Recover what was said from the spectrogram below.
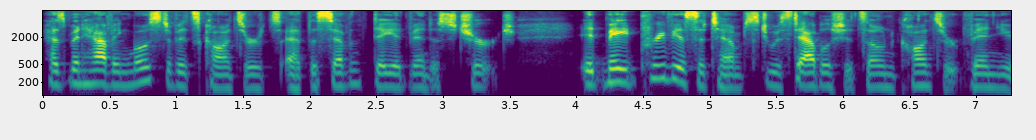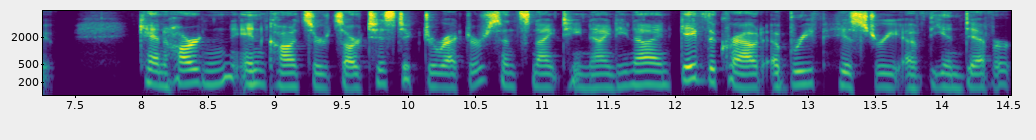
has been having most of its concerts at the Seventh day Adventist Church. It made previous attempts to establish its own concert venue. Ken Hardin, In Concert's artistic director since 1999, gave the crowd a brief history of the endeavor.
